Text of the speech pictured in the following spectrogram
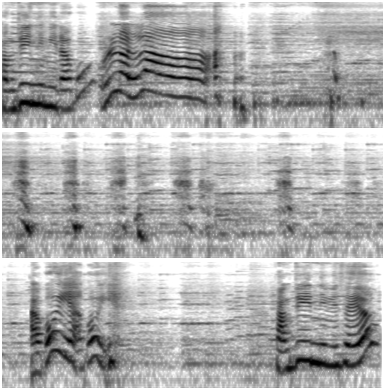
방주인님이라고? 울랄라! 아고이 아고이 방주인님이세요?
